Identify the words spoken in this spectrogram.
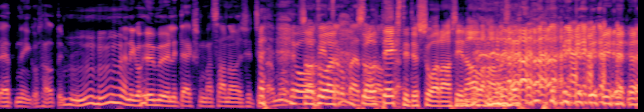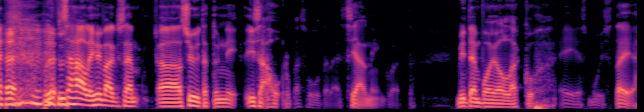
että niinku sä oltiin, mm-hmm, ja niinku hymyili, tiiäks, kun mä sanoin sit sitä, mutta joo, se on, sit se sulla, rupeaa sulla on tekstitys suoraan siinä alhaalla. Se. se. Mut sehän oli hyvä, kun se ää, syytetty, niin isä hu- rupesi huutelemaan siellä, niinku, että miten voi olla, kun ei edes muista ja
